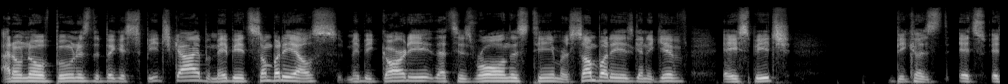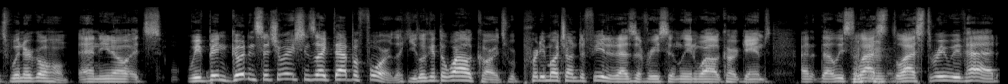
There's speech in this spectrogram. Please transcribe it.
I don't know if Boone is the biggest speech guy, but maybe it's somebody else. Maybe Gardy, that's his role in this team, or somebody is going to give a speech because it's it's win or go home. And you know, it's we've been good in situations like that before. Like you look at the wild cards, we're pretty much undefeated as of recently in wild card games, and at least the last mm-hmm. the last three we've had.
